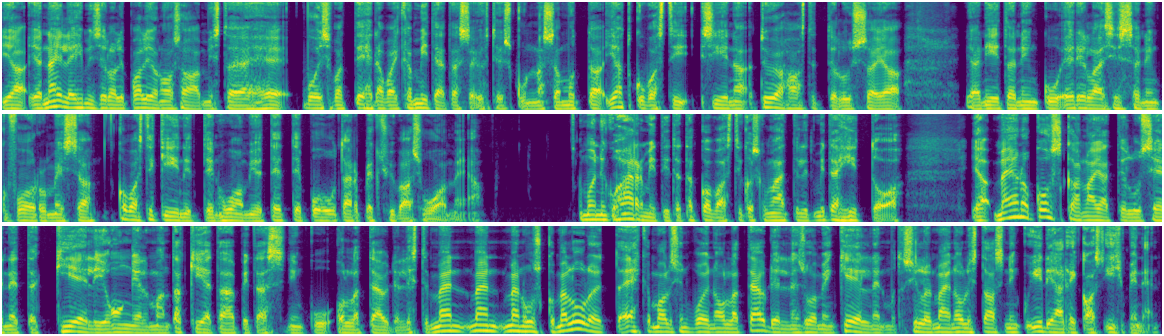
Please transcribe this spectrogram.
Ja, ja näillä ihmisillä oli paljon osaamista ja he voisivat tehdä vaikka mitä tässä yhteiskunnassa, mutta jatkuvasti siinä työhaastatteluissa ja, ja niitä niin kuin erilaisissa niin kuin foorumeissa kovasti kiinnittiin huomioon, että ette puhu tarpeeksi hyvää suomea. Mä niin kuin harmitti tätä kovasti, koska mä ajattelin, että mitä hitoa. Ja mä en ole koskaan ajatellut sen, että kieliongelman takia tämä pitäisi niin kuin olla täydellistä. Mä en, mä, en, mä en usko. Mä luulen, että ehkä mä olisin voinut olla täydellinen suomen kielinen, mutta silloin mä en olisi taas niin kuin idearikas ihminen.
